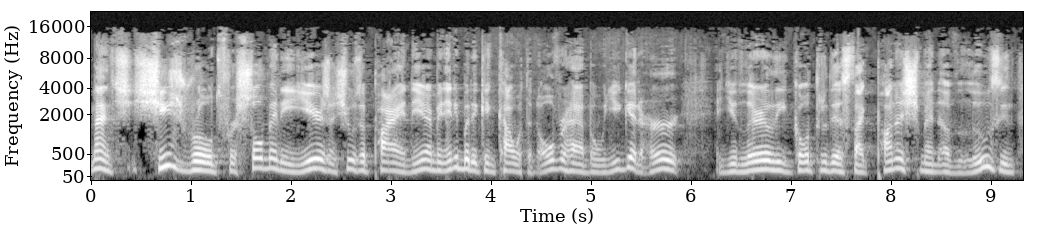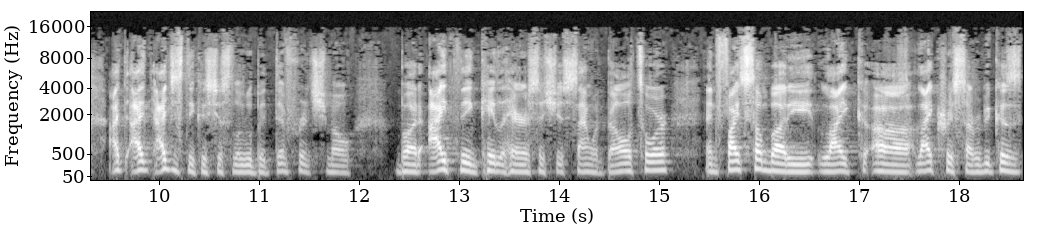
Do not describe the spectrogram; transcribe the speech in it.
man, she's rolled for so many years and she was a pioneer. I mean, anybody can count with an overhand, but when you get hurt and you literally go through this like punishment of losing, I I, I just think it's just a little bit different, Schmo. But I think Kayla Harrison should sign with Bellator and fight somebody like uh like Cris Cyborg because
